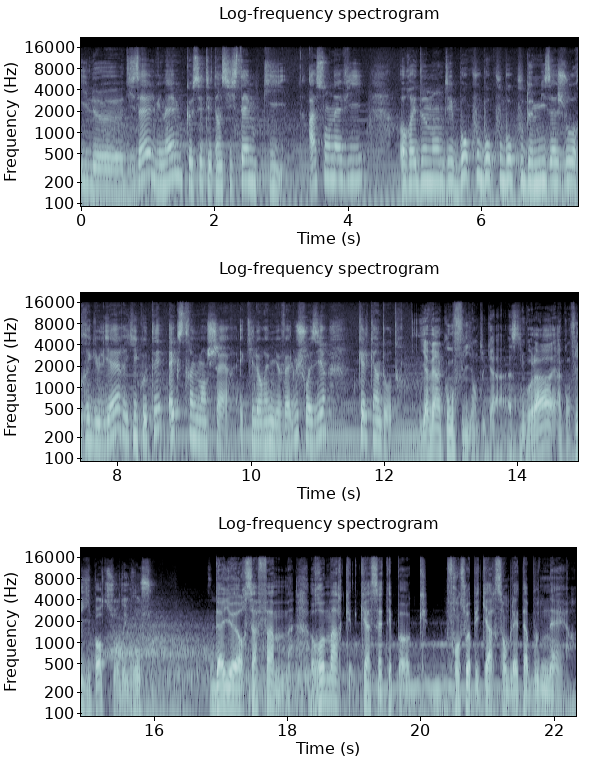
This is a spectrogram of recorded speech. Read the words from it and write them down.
Il euh, disait lui-même que c'était un système qui à son avis, aurait demandé beaucoup, beaucoup, beaucoup de mises à jour régulières et qui coûtait extrêmement cher et qu'il aurait mieux valu choisir quelqu'un d'autre. Il y avait un conflit en tout cas à ce niveau-là, un conflit qui porte sur des gros sous. D'ailleurs, sa femme remarque qu'à cette époque, François Picard semblait à bout de nerfs.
